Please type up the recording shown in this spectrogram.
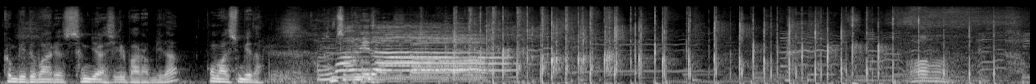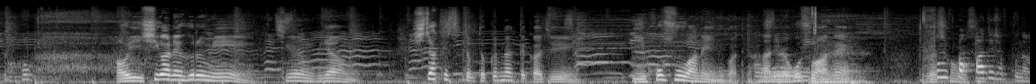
그 믿음 안에서 승리하시길 바랍니다. 고맙습니다. 감사합니다. 감사합니다. 아, 어, 이 시간의 흐름이 지금 그냥 시작했을 때부터 끝날 때까지 이 호수 안에 있는 것 같아요. 하나님의 호수 안에. 흠뻑 빠지셨구나.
